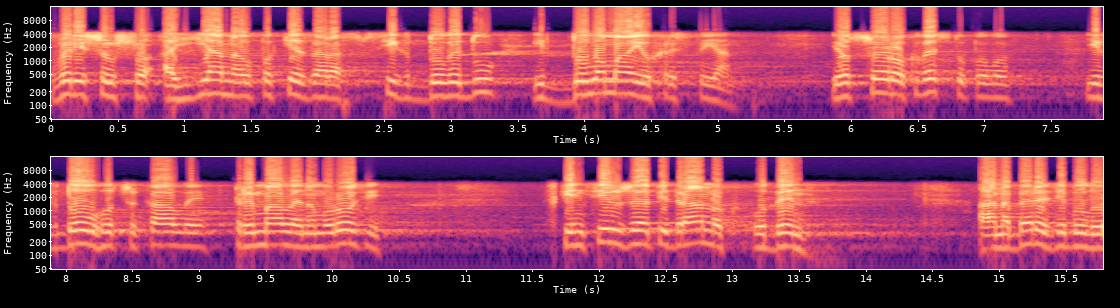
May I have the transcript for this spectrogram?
вирішив, що а я навпаки зараз всіх доведу і доламаю християн. І от 40 виступило, їх довго чекали, тримали на морозі. В кінці вже під ранок один. А на березі були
